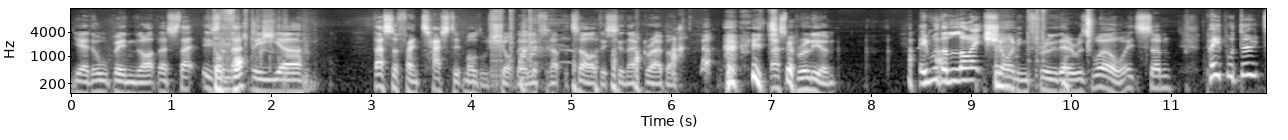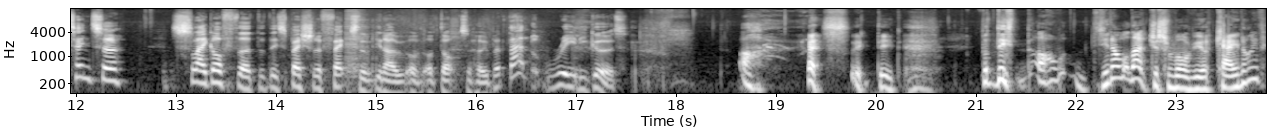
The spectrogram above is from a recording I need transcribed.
Yeah, they've all been like that's that. Isn't that the? Uh, that's a fantastic model shot. They're lifting up the TARDIS in that grabber. That's brilliant. In with the light shining through there as well. It's um, people do tend to slag off the, the, the special effects of you know of, of Doctor Who, but that looked really good. yes, it did. But this, oh, do you know what that just reminded me of? K9.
